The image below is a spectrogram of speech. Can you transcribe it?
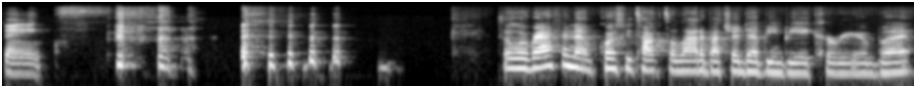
Thanks. So we're wrapping up. Of course, we talked a lot about your WNBA career, but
